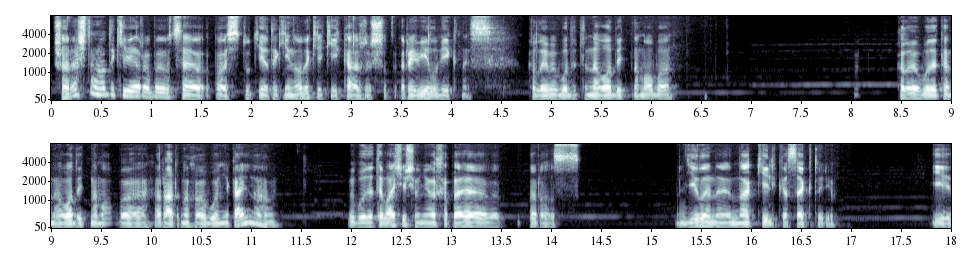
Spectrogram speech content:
Що решта нодиків я робив, це ось тут є такий нодик, який каже, що Reveal Weakness. Коли ви будете наводити на моба. Коли ви будете наводити на моба рарного або унікального, ви будете бачити, що в нього ХП розділене на кілька секторів. І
